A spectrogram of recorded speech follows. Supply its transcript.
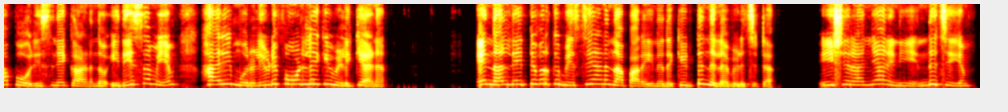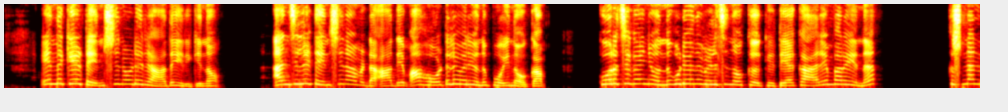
ആ പോലീസിനെ കാണുന്നു. ഇതേ സമയം ഹരി മുരളിയുടെ ഫോണിലേക്ക് വിളിക്കാണ് എന്നാൽ നെറ്റ്വർക്ക് ബിസിയാണെന്നാ പറയുന്നത് കിട്ടുന്നില്ല വിളിച്ചിട്ട്. ഈശ്വര ഞാൻ ഇനി എന്ത് ചെയ്യും? എന്നൊക്കെ ടെൻഷനോടെ രാധ ഇരിക്കുന്നു. അഞ്ജലി ടെൻഷൻ ആവണ്ട. ആദ്യം ആ ഹോട്ടൽ വരെ ഒന്ന് പോയി നോക്കാം. കുറച്ചു കഴിഞ്ഞ് ഒന്നുകൂടി ഒന്ന് വിളിച്ചു നോക്ക്. കിട്ടിയ കാര്യം പറയുന്ന കൃഷ്ണൻ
